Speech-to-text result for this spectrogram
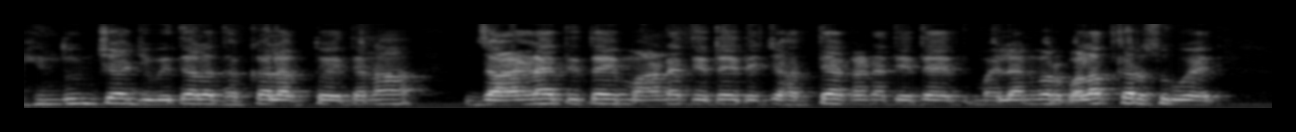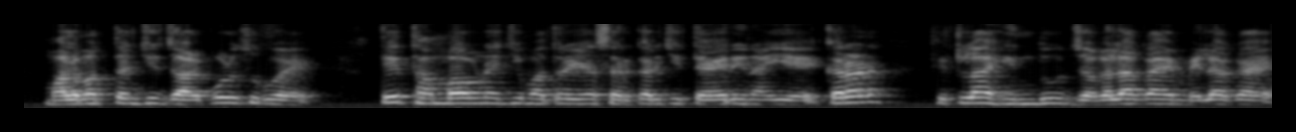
हिंदूंच्या जीविताला धक्का लागतोय त्यांना जाळण्यात येत आहे मारण्यात येत आहे त्यांची हत्या करण्यात येत आहेत महिलांवर बलात्कार सुरू आहेत मालमत्तांची जाळपोळ सुरू आहे. ते थांबवण्याची मात्र या सरकारची तयारी नाहीये. कारण तिथला हिंदू जगला काय मेला काय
